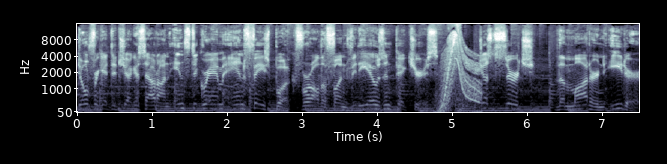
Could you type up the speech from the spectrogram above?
Don't forget to check us out on Instagram and Facebook for all the fun videos and pictures. Just search The Modern Eater.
